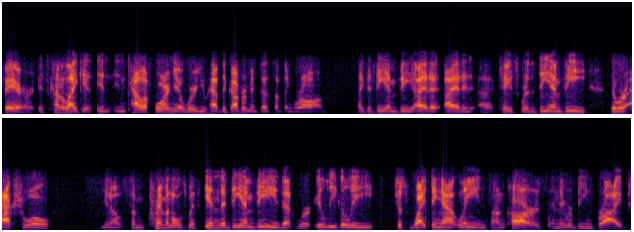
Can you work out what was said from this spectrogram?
fair. It's kind of like in in California where you have the government does something wrong, like the DMV. I had a, I had a, a case where the DMV there were actual you know some criminals within the DMV that were illegally just wiping out lanes on cars, and they were being bribed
